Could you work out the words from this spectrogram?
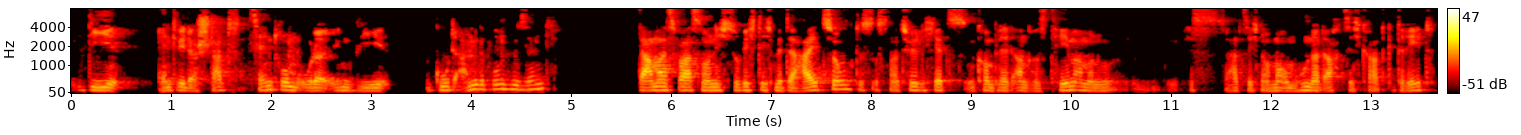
die entweder Stadtzentrum oder irgendwie gut angebunden sind Damals war es noch nicht so wichtig mit der Heizung. Das ist natürlich jetzt ein komplett anderes Thema. Man ist, hat sich nochmal um 180 Grad gedreht.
